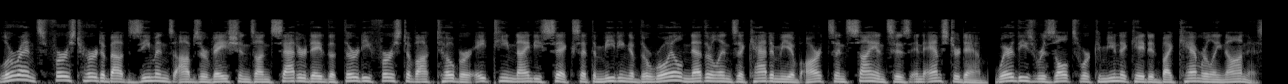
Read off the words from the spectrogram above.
Lorentz first heard about Zeeman's observations on Saturday 31 October 1896 at the meeting of the Royal Netherlands Academy of Arts and Sciences in Amsterdam, where these results were communicated by Kamerlingh Onnes.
